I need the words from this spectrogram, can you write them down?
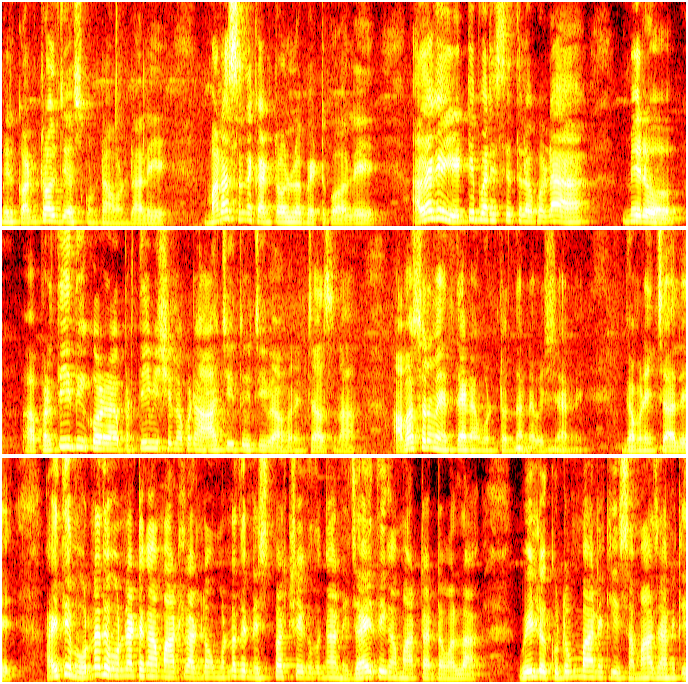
మీరు కంట్రోల్ చేసుకుంటూ ఉండాలి. మనస్సుని కంట్రోల్లో పెట్టుకోవాలి. అలాగే ఎట్టి పరిస్థితుల్లో కూడా మీరు ఆ, ప్రతిదీ కూడా ప్రతి విషయంలో కూడా ఆచితూచి వ్యవహరించాల్సిన అవసరం ఎంతైనా ఉంటుందన్న విషయాన్ని గమనించాలి. అయితే ఉన్నది ఉన్నట్టుగా మాట్లాడడం ఉన్నది నిష్పక్షితంగా నిజాయితీగా మాట్లాడడం వల్ల వీళ్ళు కుటుంబానికి సమాజానికి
